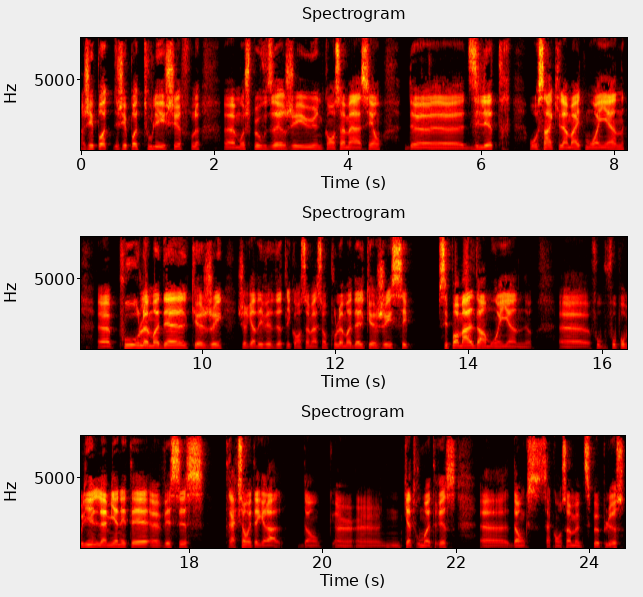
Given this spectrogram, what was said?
j'ai pas j'ai pas tous les chiffres là. Euh, moi je peux vous dire j'ai eu une consommation de 10 litres aux 100 km moyenne euh, pour le modèle que j'ai j'ai regardé vite vite les consommations pour le modèle que j'ai c'est c'est pas mal dans moyenne là. Euh, faut, faut pas oublier, la mienne était euh, V6 traction intégrale donc un, une quatre roues motrices. Euh, donc, ça consomme un petit peu plus.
